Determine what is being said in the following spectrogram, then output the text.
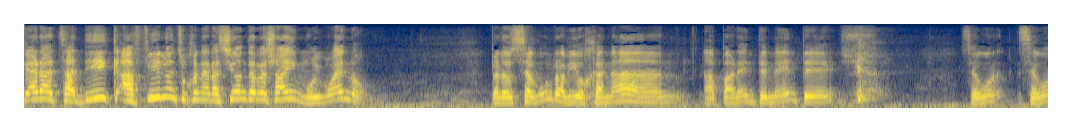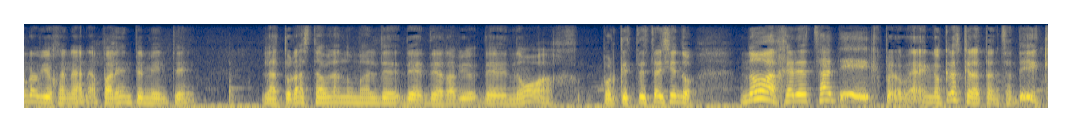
era tzadik afilo en su generación de Reshaim. Muy bueno. Pero según Rabbi Hanan, aparentemente, según, según Rabbi Hanan, aparentemente, la Torah está hablando mal de, de, de, de Noah. Porque te está diciendo, Noah era tzadik. Pero no creas que era tan tzadik.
